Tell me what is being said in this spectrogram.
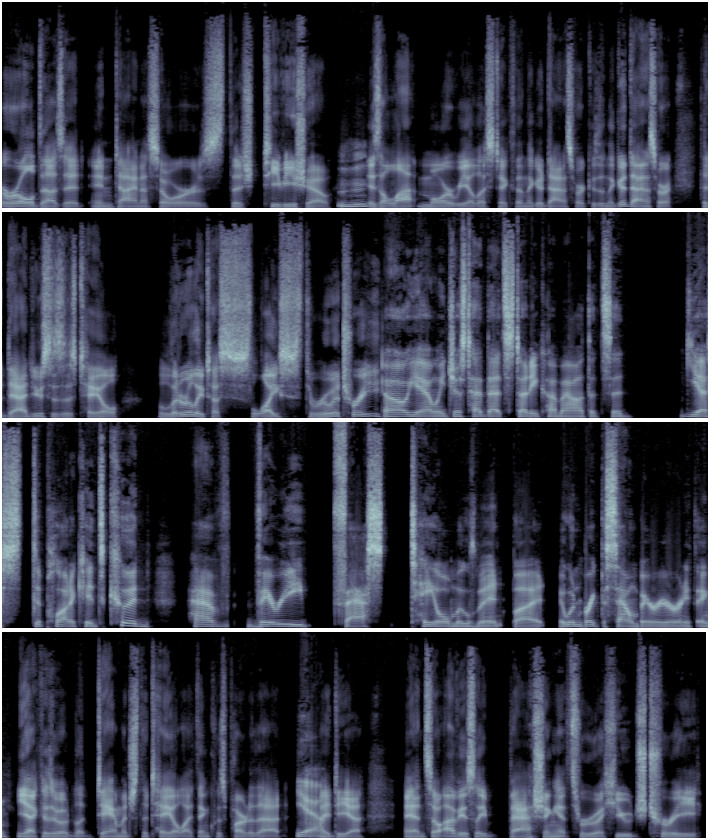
Earl does it in Dinosaurs, the sh- TV show, hmm is a lot more realistic than the good dinosaur because in the good dinosaur the dad uses his tail literally to slice through a tree Oh, yeah. And we just had that study come out that said, yes, diplodocids could have very fast tail movement, but it wouldn't break the sound barrier or anything. yeah because it would damage the tail i think was part of that Yeah. idea and so obviously bashing it through a huge tree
